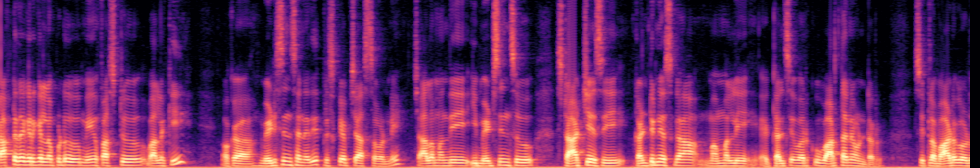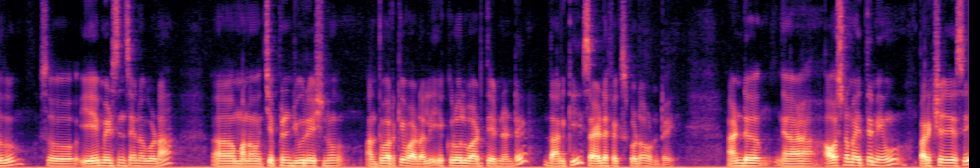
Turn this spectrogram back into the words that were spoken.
డాక్టర్ దగ్గరికి వెళ్ళినప్పుడు మేము ఫస్ట్ వాళ్ళకి ఒక మెడిసిన్స్ అనేది ప్రిస్క్రైబ్ చేస్తామండి చాలామంది ఈ మెడిసిన్స్ స్టార్ట్ చేసి కంటిన్యూస్గా మమ్మల్ని కలిసే వరకు వాడుతూనే ఉంటారు సో ఇట్లా వాడకూడదు సో ఏ మెడిసిన్స్ అయినా కూడా మనం చెప్పిన డ్యూరేషను అంతవరకే వాడాలి ఎక్కువ రోజులు వాడితే ఏంటంటే దానికి సైడ్ ఎఫెక్ట్స్ కూడా ఉంటాయి అండ్ అవసరమైతే మేము పరీక్ష చేసి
